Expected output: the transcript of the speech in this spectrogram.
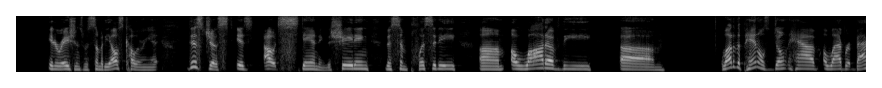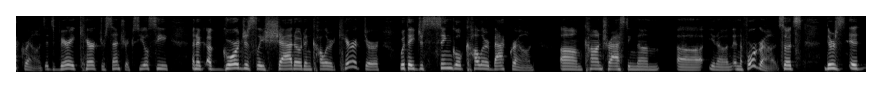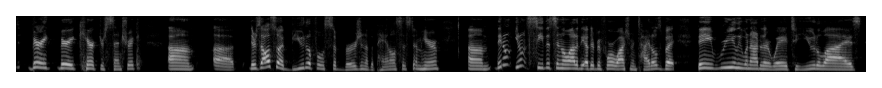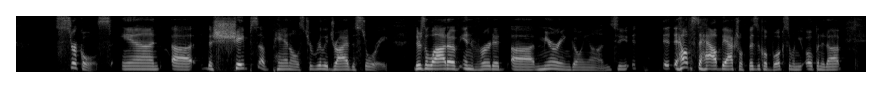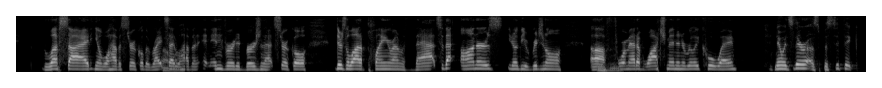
iterations with somebody else coloring it. This just is outstanding. The shading, the simplicity, um, a lot of the um, a lot of the panels don't have elaborate backgrounds. It's very character centric. So you'll see an, a, gorgeously shadowed and colored character with a just single color background, um, contrasting them, uh, you know, in, in, the foreground. So it's there's it, very very character centric. Um, uh, there's also a beautiful subversion of the panel system here. Um, they don't you don't see this in a lot of the other before Watchmen titles, but they really went out of their way to utilize circles and uh, the shapes of panels to really drive the story. There's a lot of inverted uh, mirroring going on. So it, it helps to have the actual physical book. So when you open it up, the left side, you know, will have a circle. The right oh. side will have an, an, inverted version of that circle. There's a lot of playing around with that. So that honors, you know, the original uh, mm-hmm. format of Watchmen in a really cool way. Now, is there a specific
